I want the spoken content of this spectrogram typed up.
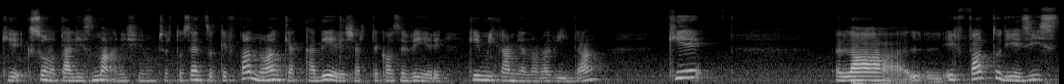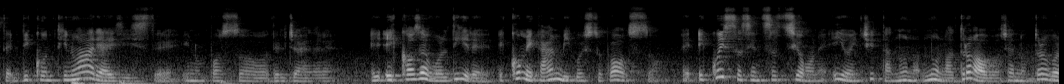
che sono talismanici in un certo senso, che fanno anche accadere certe cose vere che mi cambiano la vita, che la, il fatto di esistere, di continuare a esistere in un posto del genere. E, e, cosa vuol dire? E come cambi questo posto? E, e questa sensazione io in città non, non, la trovo, cioè non trovo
